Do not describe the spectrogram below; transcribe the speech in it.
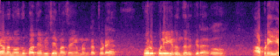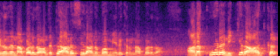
ஆனந்த் வந்து பார்த்தீங்கன்னா விஜய் மசையம் மன்றத்துடைய பொறுப்புலையும் இருந்திருக்கிறாரு அப்படி இருந்த நபர் தான் வந்துட்டு அரசியல் அனுபவம் இருக்கிற நபர் தான் ஆனா கூட நிக்கிற ஆட்கள்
